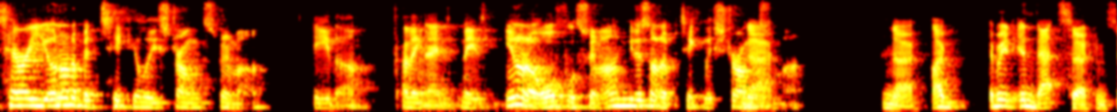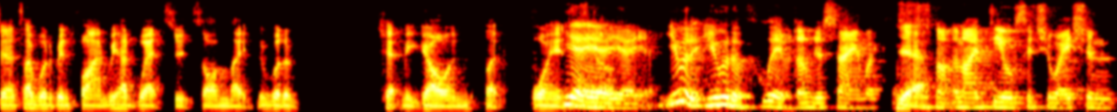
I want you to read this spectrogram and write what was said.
terry you're not a particularly strong swimmer either i think that needs you're not an awful swimmer you're just not a particularly strong No. swimmer No, I. I mean, in that circumstance, I would have been fine. We had wetsuits on, like it would have kept me going, like buoyant. yeah yeah yeah yeah you would you would have lived i'm just saying like it's Yeah. just not an ideal situation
